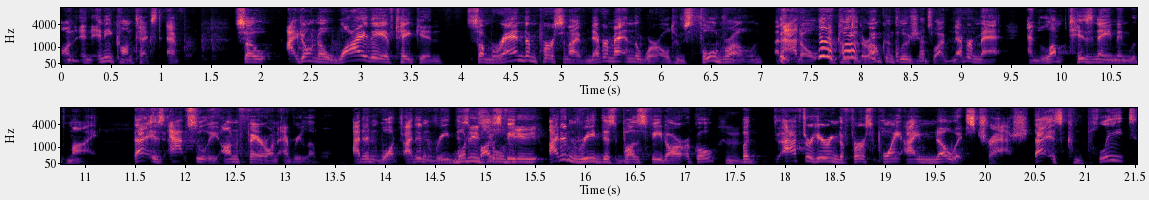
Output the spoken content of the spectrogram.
on mm. in any context ever. So I don't know why they have taken some random person I've never met in the world who's full grown, an adult, and come to their own conclusions who I've never met and lumped his name in with mine. That is absolutely unfair on every level. I didn't watch, I didn't read this What is your BuzzFeed. I didn't read this BuzzFeed article, Hmm. but after hearing the first point, I know it's trash. That is complete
